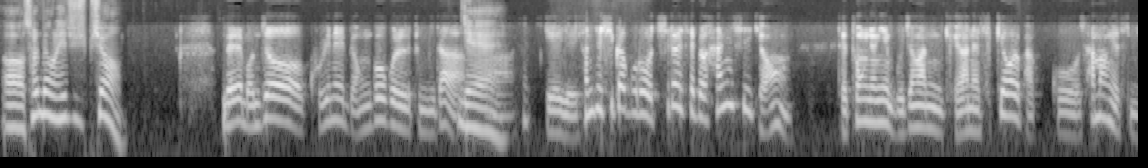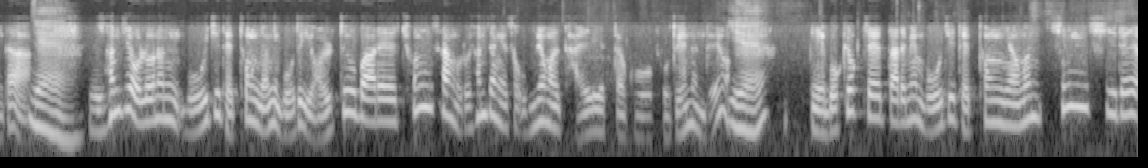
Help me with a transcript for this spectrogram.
어, 설명을 해 주십시오. 네, 먼저 고인의 명복을 빕니다. 예. 아, 예, 예. 현지 시각으로 7일 새벽 1시경 대통령이 무정한 괴한의 습격을 받고 사망했습니다. 예. 현지 언론은 모이지 대통령이 모두 12발의 총상으로 현장에서 운명을 달리했다고 보도했는데요. 예. 예, 목격자에 따르면 모지 대통령은 침실에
